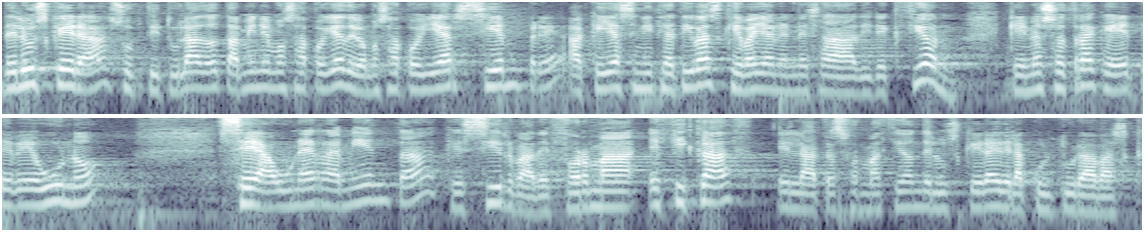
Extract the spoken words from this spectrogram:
del euskera subtitulado, también hemos apoyado y vamos a apoyar siempre aquellas iniciativas que vayan en esa dirección, que no es otra que ETV1 sea una herramienta que sirva de forma eficaz en la transformación del euskera y de la cultura vasca.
